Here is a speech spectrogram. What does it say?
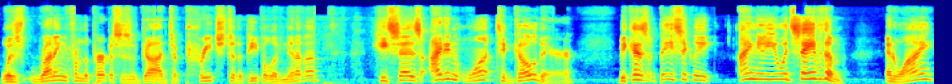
was running from the purposes of God to preach to the people of Nineveh, he says, I didn't want to go there because basically I knew you would save them. And why?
